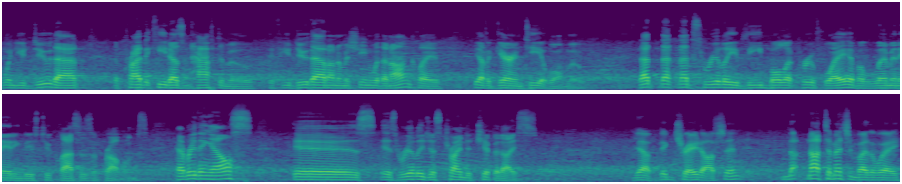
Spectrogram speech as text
When you do that, the private key doesn't have to move. If you do that on a machine with an enclave, you have a guarantee it won't move. That, that, that's really the bulletproof way of eliminating these two classes of problems. Everything else is, is really just trying to chip at ice. Yeah, big trade-offs. And not, not to mention, by the way,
